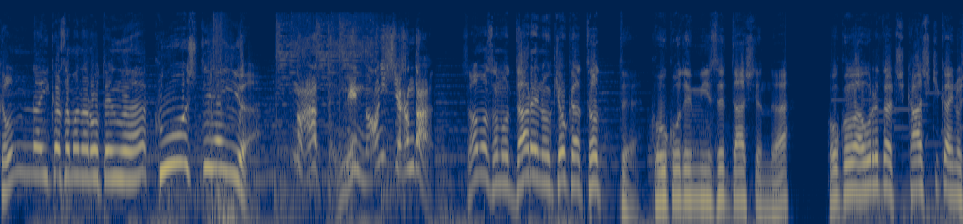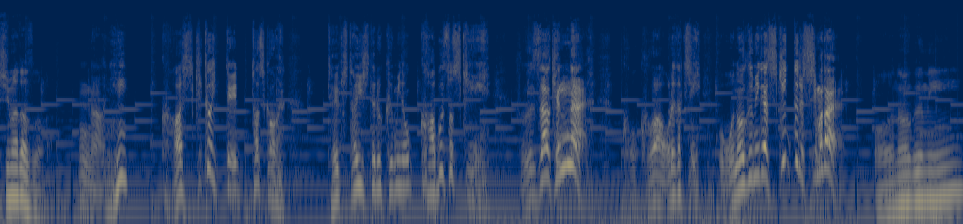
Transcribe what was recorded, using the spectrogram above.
こんなイカサマな露店はこうしてやんや。なってめえ何しやがんだそもそも誰の許可取って、ここで店出してんだ？ここは俺たち貸し会の島だぞ。何？貸し機会って確か敵対してる組の下部組織？ふざけんな！ここは俺たち小野組が仕切ってる島だ！小野組？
